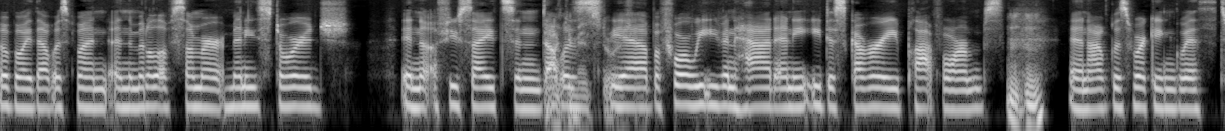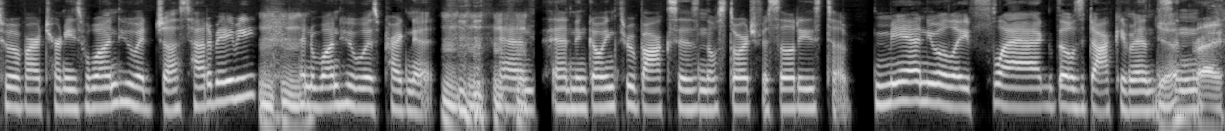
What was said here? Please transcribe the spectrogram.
oh boy, that was fun. In the middle of summer, many storage in a few sites. And that Document was, storage, yeah, before we even had any e discovery platforms. Mhm. And I was working with two of our attorneys, one who had just had a baby Mhm. and one who was pregnant. Mhm. and and in going through boxes and those storage facilities to manually flag those documents Yeah, and Right.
